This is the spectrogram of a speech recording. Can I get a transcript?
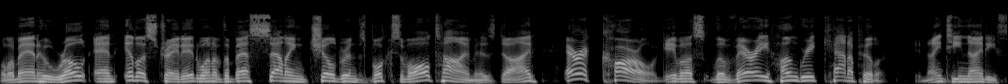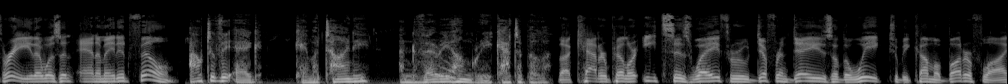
Well, a man who wrote and illustrated one of the best selling children's books of all time has died. Eric Carle gave us The Very Hungry Caterpillar. In 1993, there was an animated film. Out of the egg came a tiny and very hungry caterpillar. The caterpillar eats his way through different days of the week to become a butterfly.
